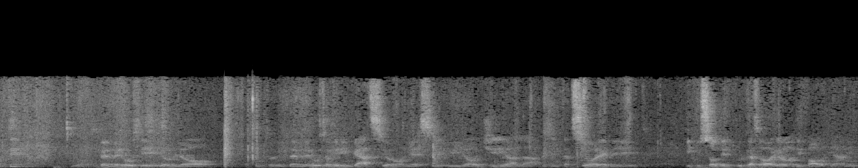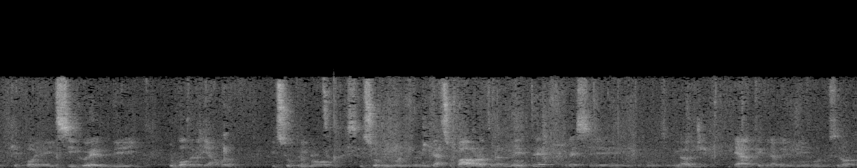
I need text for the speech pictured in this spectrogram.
Tutti, benvenuti, io vi do appunto il benvenuto, vi ringrazio di essere qui oggi alla presentazione dei I custodi del Purgatorio di Paolo Piani, che poi è il sequel di Un povero diavolo, il suo primo, il suo primo libro. Ringrazio Paolo naturalmente per essere venuto qui oggi e anche per avermi voluto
